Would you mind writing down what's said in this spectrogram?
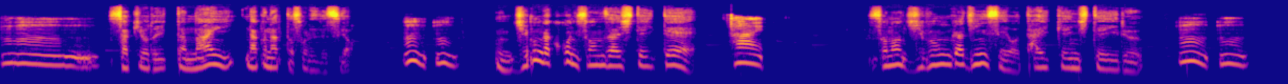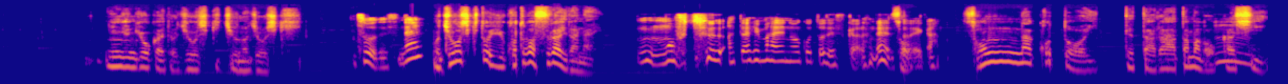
うん。先ほど言ったない、なくなったそれですよ。うんうん。うん、自分がここに存在していて、はい。その自分が人生を体験しているうんうん。人間業界とは常識中の常識。そうですね。もう常識という言葉すらいらない。うん、もう普通当たり前のことですからね、それが。そんなことを言ってたら頭がおかしい。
